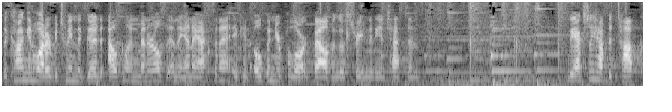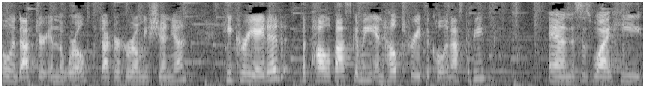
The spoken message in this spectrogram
the Kangen water between the good alkaline minerals and the antioxidant, it can open your pyloric valve and go straight into the intestines. We actually have the top colon doctor in the world, Dr. Hiromi Shinya. He created the polyposcopy and helped create the colonoscopy. And this is why he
